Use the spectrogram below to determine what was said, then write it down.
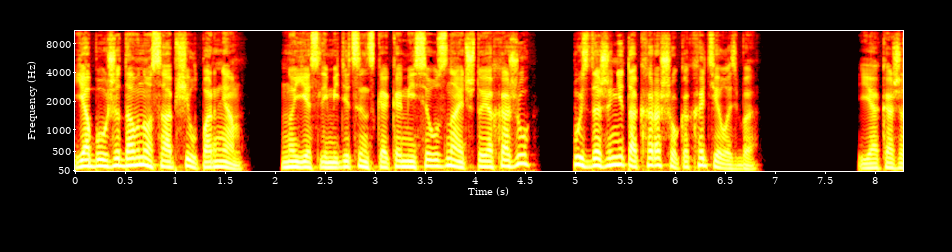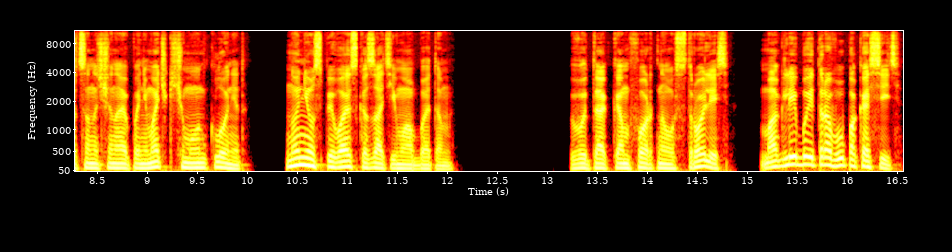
Я бы уже давно сообщил парням, но если медицинская комиссия узнает, что я хожу, пусть даже не так хорошо, как хотелось бы. Я, кажется, начинаю понимать, к чему он клонит, но не успеваю сказать ему об этом. Вы так комфортно устроились, могли бы и траву покосить.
